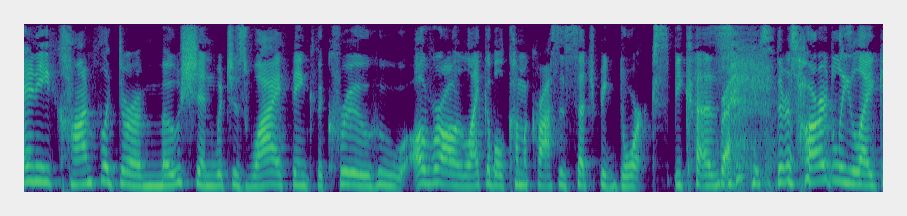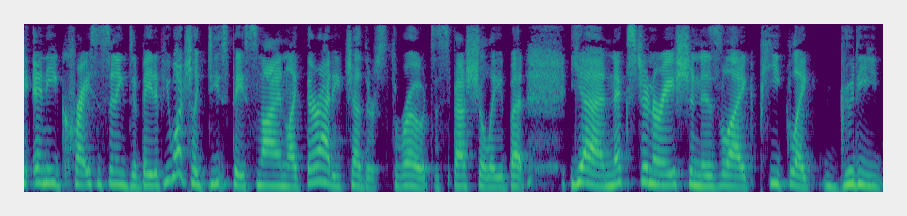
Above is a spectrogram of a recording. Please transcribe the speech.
any conflict or emotion which is why i think the crew who overall likable come across as such big dorks because right. there's hardly like any crisis any debate if you watch like deep space nine like they're at each other's throats especially but yeah next generation is like peak like goody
